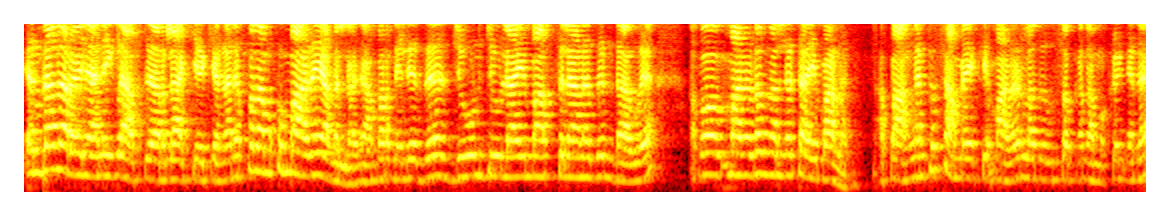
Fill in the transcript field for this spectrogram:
എന്താണെന്നറിയോ ഞാൻ ഈ ഗ്ലാസ് ജാറിലാക്കി വെക്കുക കാരണം ഇപ്പം നമുക്ക് മഴയാണല്ലോ. ഞാൻ പറഞ്ഞില്ലേ ഇത് ജൂൺ ജൂലൈ മാസത്തിലാണ് ഇത് ഉണ്ടാവുക അപ്പോൾ മഴയുടെ നല്ല ടൈമാണ് അപ്പോൾ അങ്ങനത്തെ സമയമൊക്കെ മഴയുള്ള ദിവസമൊക്കെ നമുക്ക് ഇങ്ങനെ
